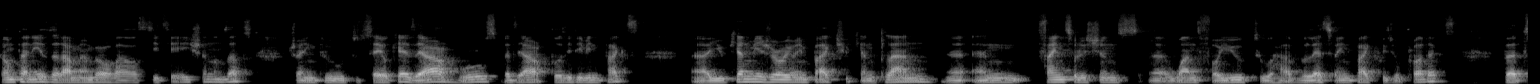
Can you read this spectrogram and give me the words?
companies that are member of our association on that, trying to to say okay, there are rules, but there are positive impacts. Uh, you can measure your impact, you can plan uh, and find solutions. Uh, one for you to have lesser impact with your products, but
